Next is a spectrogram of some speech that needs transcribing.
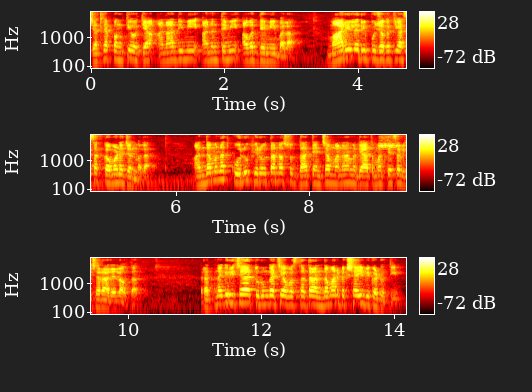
ज्यातल्या पंक्ती होत्या अनादिमी अनंतमी अवध्यमी बला. मारिल रिपू जगती असा कवण जन्मला. अंदमानात कोलू फिरवताना सुद्धा त्यांच्या मनामध्ये आत्महत्येचा विचार आलेला होता. रत्नागिरीच्या तुरुंगाची अवस्था तर अंदमानपेक्षाही बिकट होती.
